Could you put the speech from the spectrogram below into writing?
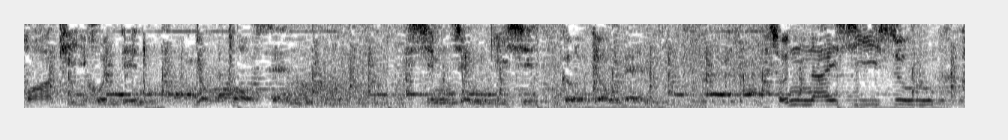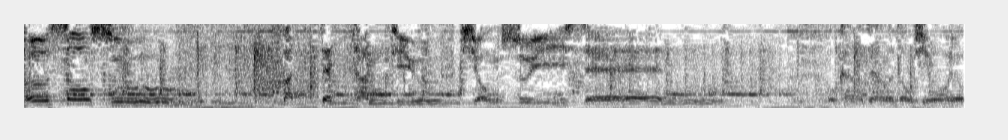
花期婚礼玉破神，心情其实各中人。春来时事何所事，八节探头上水仙。我看到这样的东西，我会有。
